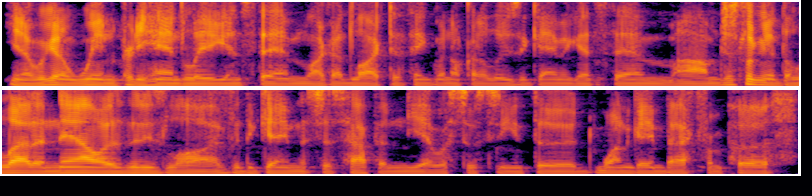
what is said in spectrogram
you know, we're going to win pretty handily against them. Like I'd like to think we're not going to lose a game against them. Um, just looking at the ladder now as it is live with the game that's just happened. Yeah, we're still sitting in third, one game back from Perth.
